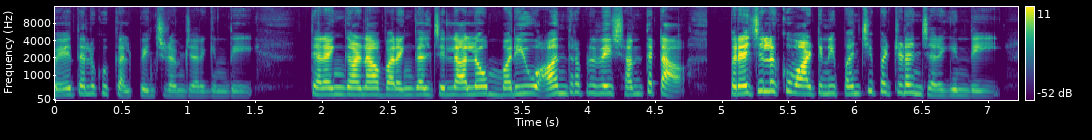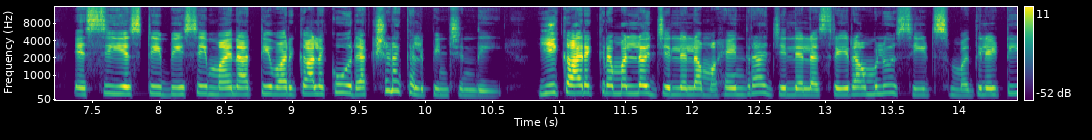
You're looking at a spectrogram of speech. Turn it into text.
పేదలకు కల్పించడం జరిగింది. తెలంగాణ వరంగల్ జిల్లాలో మరియు ఆంధ్రప్రదేశ్ అంతటా ప్రజలకు వాటిని పంచిపెట్టడం జరిగింది. ఎస్సీ ఎస్టీ బీసీ మైనార్టీ వర్గాలకు రక్షణ కల్పించింది. ఈ కార్యక్రమంలో జిల్లెల మహేంద్ర జిల్లెల శ్రీరాములు సీట్స్ మదిలేటి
